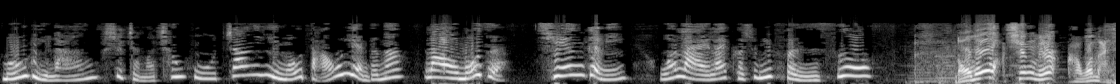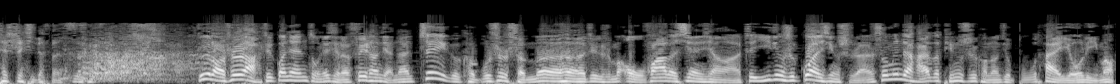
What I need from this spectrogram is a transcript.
某女郎是怎么称呼张艺谋导演的呢？老谋子，签个名，我奶奶可是你粉丝哦。老谋，签个名啊，我奶奶是你的粉丝。朱毅老师啊，这个观点总结起来非常简单，这个可不是什么 这个什么偶发的现象啊，这一定是惯性使然，说明这孩子平时可能就不太有礼貌。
